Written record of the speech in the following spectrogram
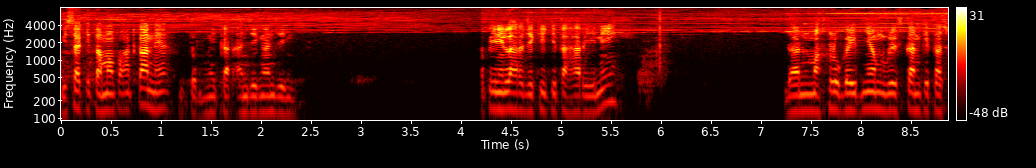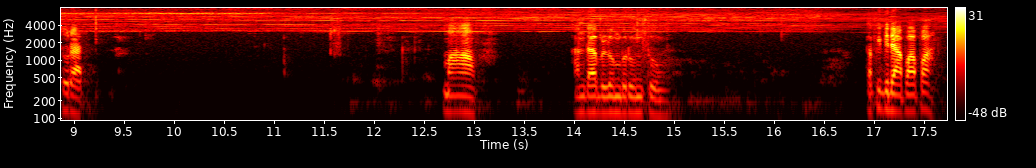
bisa kita manfaatkan ya untuk mengikat anjing-anjing. Tapi inilah rezeki kita hari ini. Dan makhluk gaibnya menuliskan kita surat. Maaf, Anda belum beruntung. Tapi tidak apa-apa.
